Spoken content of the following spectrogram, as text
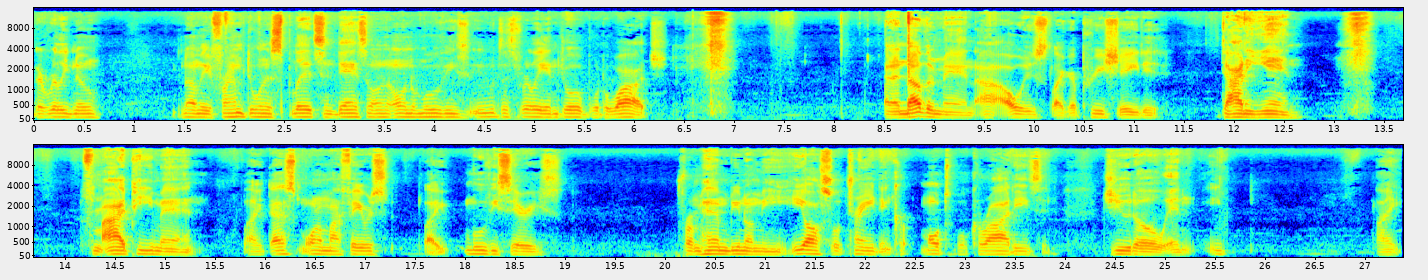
that really knew, you know what I mean, for him doing the splits and dancing on, on the movies, it was just really enjoyable to watch. And another man I always like appreciated, Donnie Yen from Ip Man. Like that's one of my favorites like movie series from him, you know me, he also trained in multiple karates and judo, and he, like,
